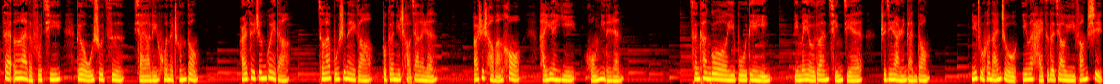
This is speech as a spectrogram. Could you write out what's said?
再恩爱的夫妻都有无数次想要离婚的冲动，而最珍贵的，从来不是那个不跟你吵架的人，而是吵完后还愿意哄你的人。曾看过一部电影，里面有一段情节，至今让人感动。女主和男主因为孩子的教育方式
